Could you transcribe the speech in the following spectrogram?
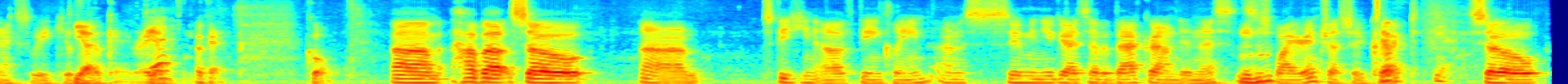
next week, you'll Yeah. be okay, right? Yeah. Okay. Cool. Um, how about so? Um, speaking of being clean, I'm assuming you guys have a background in this. This is Mhm. why you're interested, correct? Yeah. So t-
